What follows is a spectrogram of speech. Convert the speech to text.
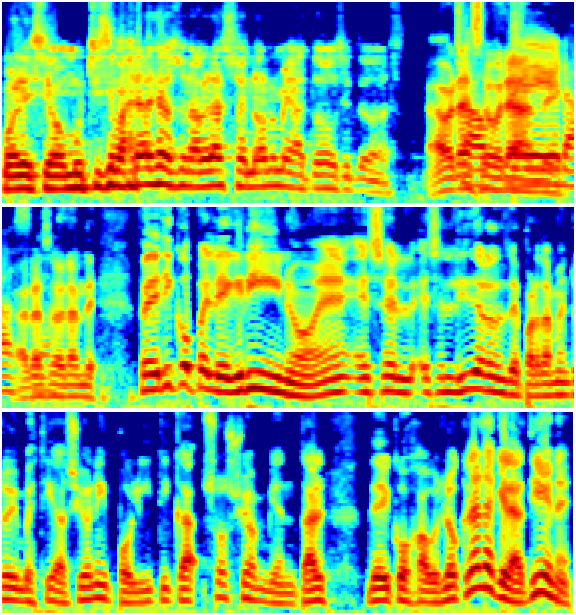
Buenísimo, muchísimas gracias, un abrazo enorme a todos y todas. Abrazo grande, abrazo grande. Federico Pellegrino ¿eh? es, el, es el líder del Departamento de Investigación y Política Socioambiental de EcoHouse. Lo clara que la tiene.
